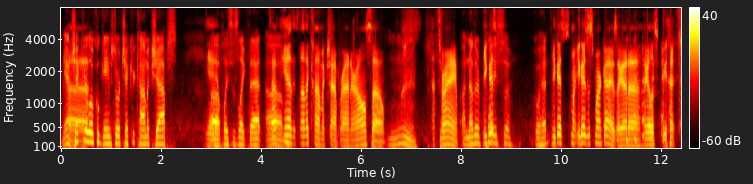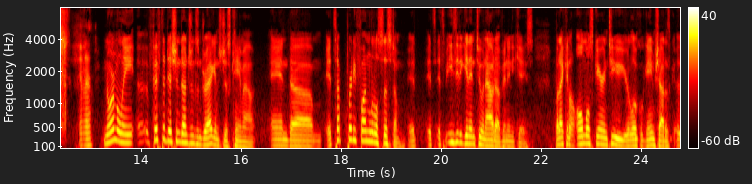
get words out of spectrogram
Yeah, check your uh, local game store, check your comic shops, Yeah. uh, places like that. So- Um, yeah, there's another comic shop around here also. mm, That's right. another You guys- place. uh, go ahead. You guys are smart. You guys are smart guys. I gotta, I gotta listen to you. guys, You know. Normally, uh, fifth edition Dungeons and Dragons just came out, and um, it's a pretty fun little system. It it's it's easy to get into and out of in any case. But I can Cool. almost guarantee you, your local game shop is uh,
